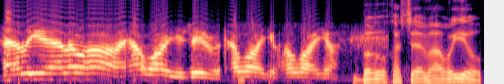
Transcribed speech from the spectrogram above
Hello, hello, hi. How are you, David? How are you? How are you? Baruch Hashem, how are you?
